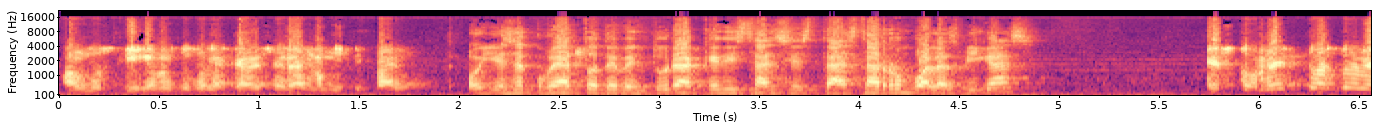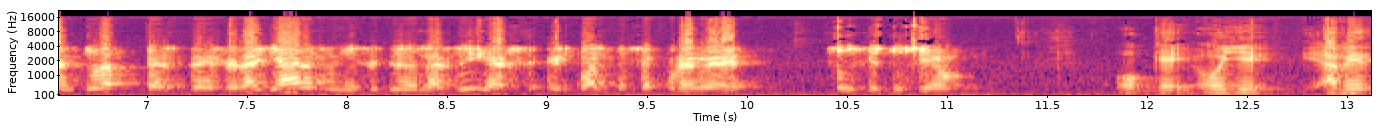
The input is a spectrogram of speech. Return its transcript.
a unos kilómetros de la cabecera municipal. Oye, esa comunidad de Alto de Ventura, ¿a qué distancia está? ¿Está rumbo a Las Vigas? Es correcto, Alto de Ventura pertenecerá ya al municipio de Las Vigas en cuanto se pruebe su institución. Ok, oye, a ver,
